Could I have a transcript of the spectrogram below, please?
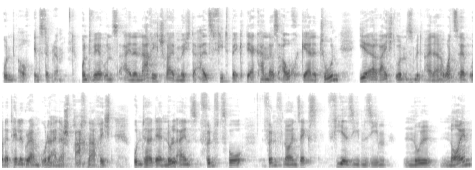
und auch Instagram. Und wer uns eine Nachricht schreiben möchte als Feedback, der kann das auch gerne tun. Ihr erreicht uns mit einer WhatsApp oder Telegram oder einer Sprachnachricht unter der 0152 596 477 09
